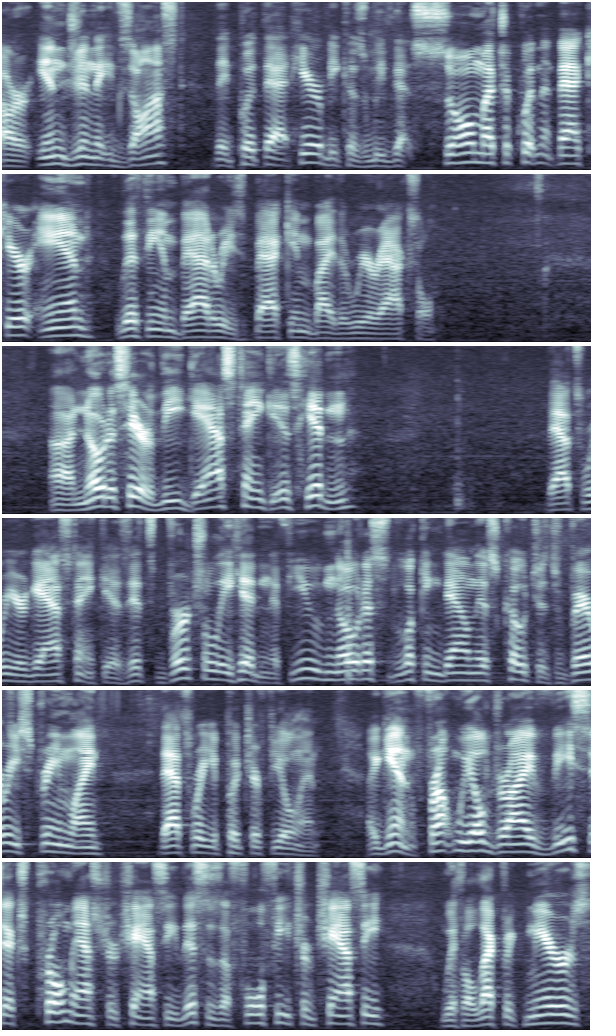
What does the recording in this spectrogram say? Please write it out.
our engine exhaust. They put that here because we've got so much equipment back here and lithium batteries back in by the rear axle. Uh, notice here, the gas tank is hidden. That's where your gas tank is. It's virtually hidden. If you notice looking down this coach, it's very streamlined. That's where you put your fuel in. Again, front wheel drive V6 ProMaster chassis. This is a full featured chassis with electric mirrors,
